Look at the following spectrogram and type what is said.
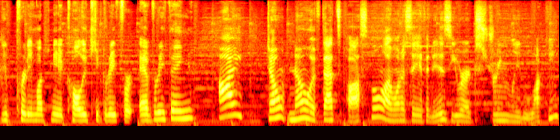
you pretty much need a college degree for everything? I don't know if that's possible. I want to say if it is, you are extremely lucky.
